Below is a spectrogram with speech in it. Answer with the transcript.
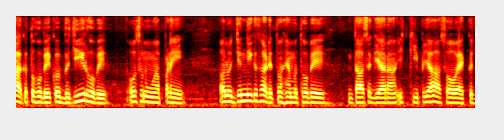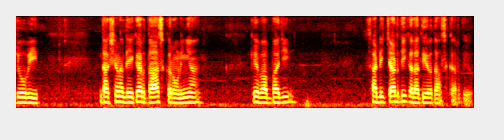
ਭਗਤ ਹੋਵੇ, ਕੋਈ ਵਜ਼ੀਰ ਹੋਵੇ, ਉਸ ਨੂੰ ਆਪਣੇ ਉਹਨੂੰ ਜਿੰਨੀ ਕੁ ਤੁਹਾਡੇ ਤੋਂ ਹਿੰਮਤ ਹੋਵੇ 10 11 21 50 100 ਇੱਕ, ਜੋ ਵੀ ਦਕਸ਼ਣਾ ਦੇ ਕੇ ਅਰਦਾਸ ਕਰਾਉਣੀ ਆ ਕਿ ਬਾਬਾ ਜੀ, ਸਾਡੀ ਚੜ੍ਹਦੀ ਕਲਾ ਦੀ ਅਰਦਾਸ ਕਰ ਦਿਓ।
